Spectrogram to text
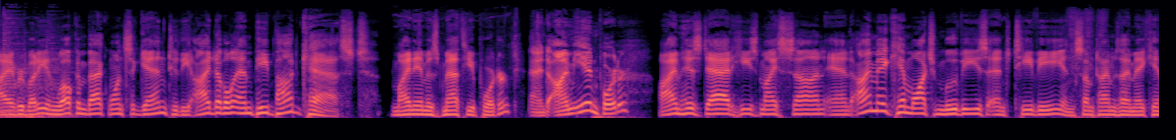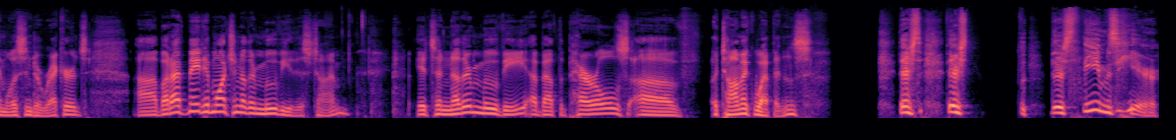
Hi, everybody, and welcome back once again to the IWMP podcast. My name is Matthew Porter. And I'm Ian Porter. I'm his dad, he's my son, and I make him watch movies and TV, and sometimes I make him listen to records. Uh, but I've made him watch another movie this time. It's another movie about the perils of atomic weapons. There's there's there's themes here.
